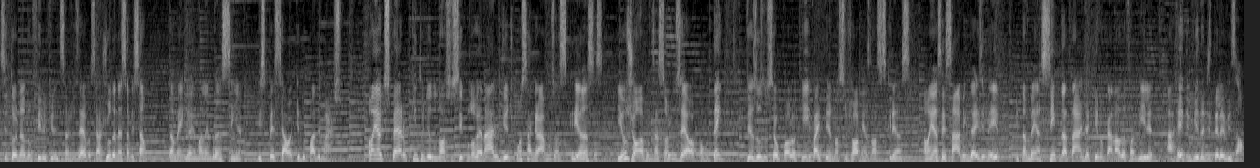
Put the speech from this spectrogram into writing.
se tornando um filho e filha de São José, você ajuda nessa missão, também ganha uma lembrancinha especial aqui do Padre Márcio. Amanhã eu te espero, quinto dia do nosso ciclo novenário, dia de consagrarmos as crianças e os jovens a São José. Ó, como tem Jesus no seu colo aqui, vai ter nossos jovens e as nossas crianças. Amanhã, vocês sabem, 10 e meia e também às 5 da tarde aqui no canal da Família, a Rede Vida de Televisão.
